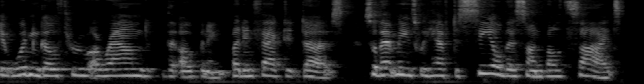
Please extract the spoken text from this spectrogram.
it wouldn't go through around the opening, but in fact it does. So that means we have to seal this on both sides.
